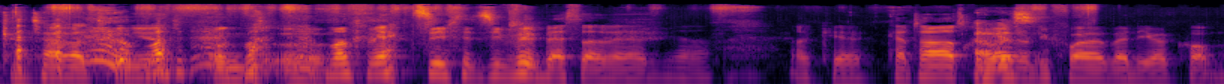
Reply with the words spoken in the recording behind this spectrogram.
Katara trainiert man, und man, äh, man merkt, sie, sie will besser werden, ja. Okay, Katara trainiert und die Feuerbändiger kommen.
